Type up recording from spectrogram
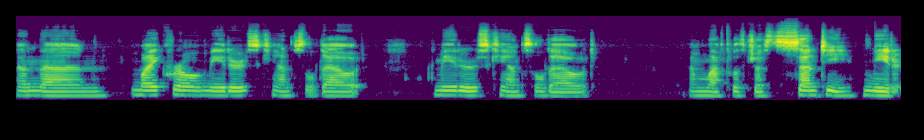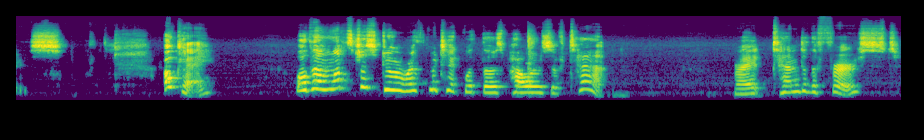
And then micrometers canceled out, meters canceled out. I'm left with just centimeters. Okay, well then let's just do arithmetic with those powers of 10. Right, 10 to the first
